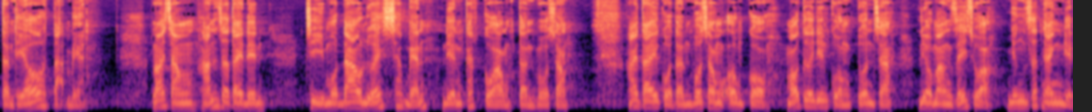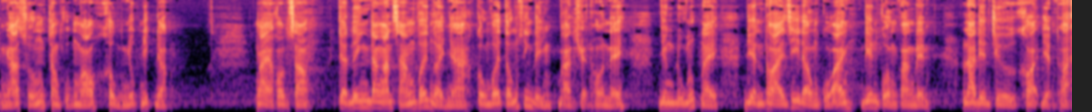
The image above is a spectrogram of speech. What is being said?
Tần Thiếu tạm biệt. Nói xong hắn giơ tay lên, chỉ một đao lưỡi sắc bén liền cắt cổ họng Tần Vô Song. Hai tay của Tần Vô Song ôm cổ, máu tươi điên cuồng tuôn ra, liều mạng giấy rủa nhưng rất nhanh liền ngã xuống trong vũng máu không nhúc nhích được. Ngày hôm sau, Trần Ninh đang ăn sáng với người nhà cùng với Tống Sinh Đình bàn chuyện hôn lễ. Nhưng đúng lúc này, điện thoại di động của anh điên cuồng vang lên, là Điền Trừ gọi điện thoại.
